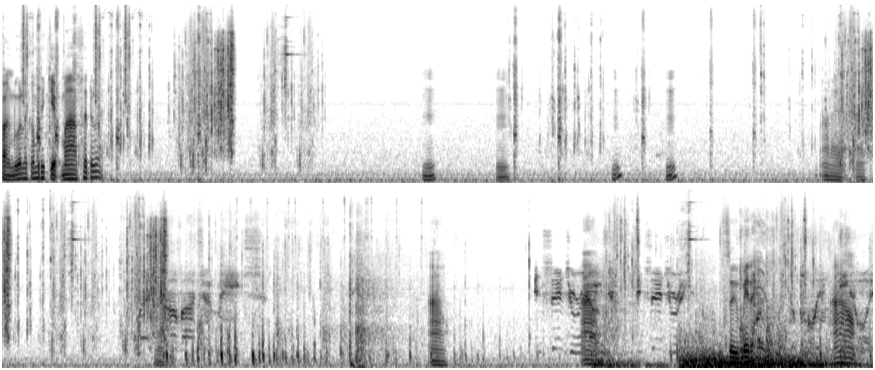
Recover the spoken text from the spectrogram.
ฝั่งนู้นแล้วก็ไม่ได้เก็บมาซะด้วยหืมหืมหืมหืมอะไรอะอะ Let's have at it, mates. อ้าว Incendiary Ow. out. Incendiary. ซื้อ ไม่ได้ Deploying Ow. decoy.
